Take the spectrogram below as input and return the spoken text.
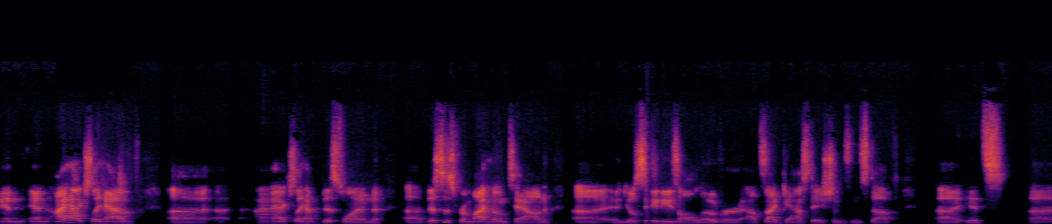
and and I actually have. Uh, I actually have this one. Uh, this is from my hometown, uh, and you'll see these all over outside gas stations and stuff. Uh, it's uh, I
